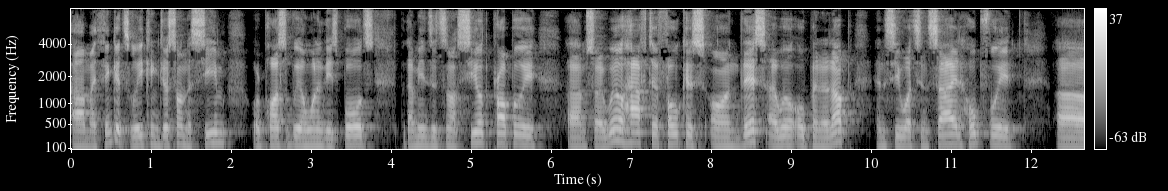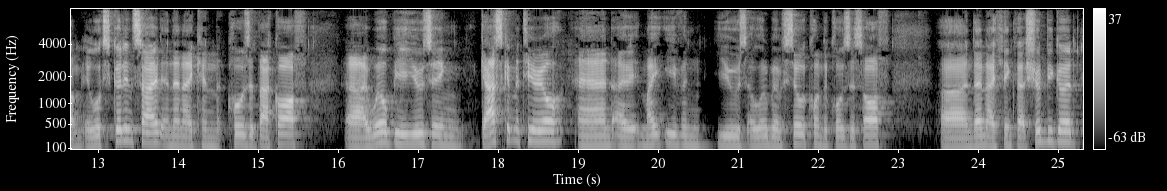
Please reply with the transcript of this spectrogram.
Um, I think it's leaking just on the seam or possibly on one of these bolts that means it's not sealed properly. Um, so I will have to focus on this. I will open it up and see what's inside. Hopefully um, it looks good inside and then I can close it back off. Uh, I will be using gasket material and I might even use a little bit of silicone to close this off. Uh, and then I think that should be good.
